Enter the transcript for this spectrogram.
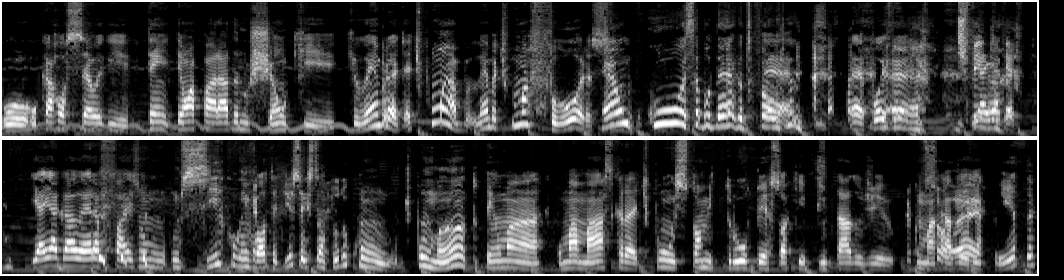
O, o carrossel, ele tem, tem uma parada no chão que, que lembra, é tipo uma, lembra tipo uma flor, assim. É um cu essa bodega, eu tô falando. É, pois é. É. Esfíncter. E aí a galera faz um, um círculo em volta disso, eles estão tudo com tipo um manto, tem uma, uma máscara, tipo um Stormtrooper, só que pintado de com uma Solar. caveirinha preta.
